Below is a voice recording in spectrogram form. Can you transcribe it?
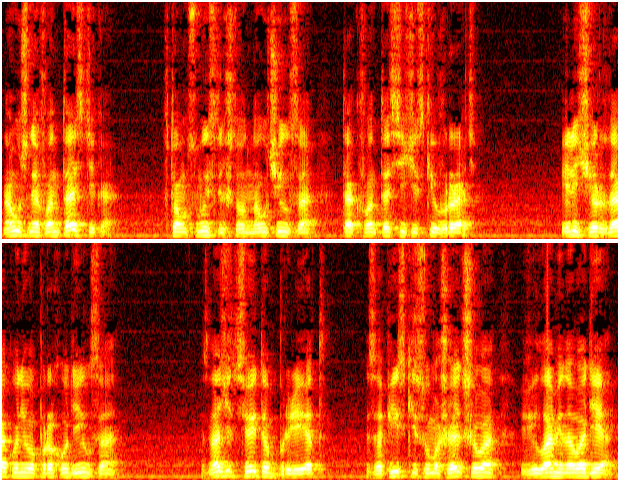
научная фантастика? В том смысле, что он научился так фантастически врать? Или чердак у него прохудился? Значит, все это бред. Записки сумасшедшего вилами на воде.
